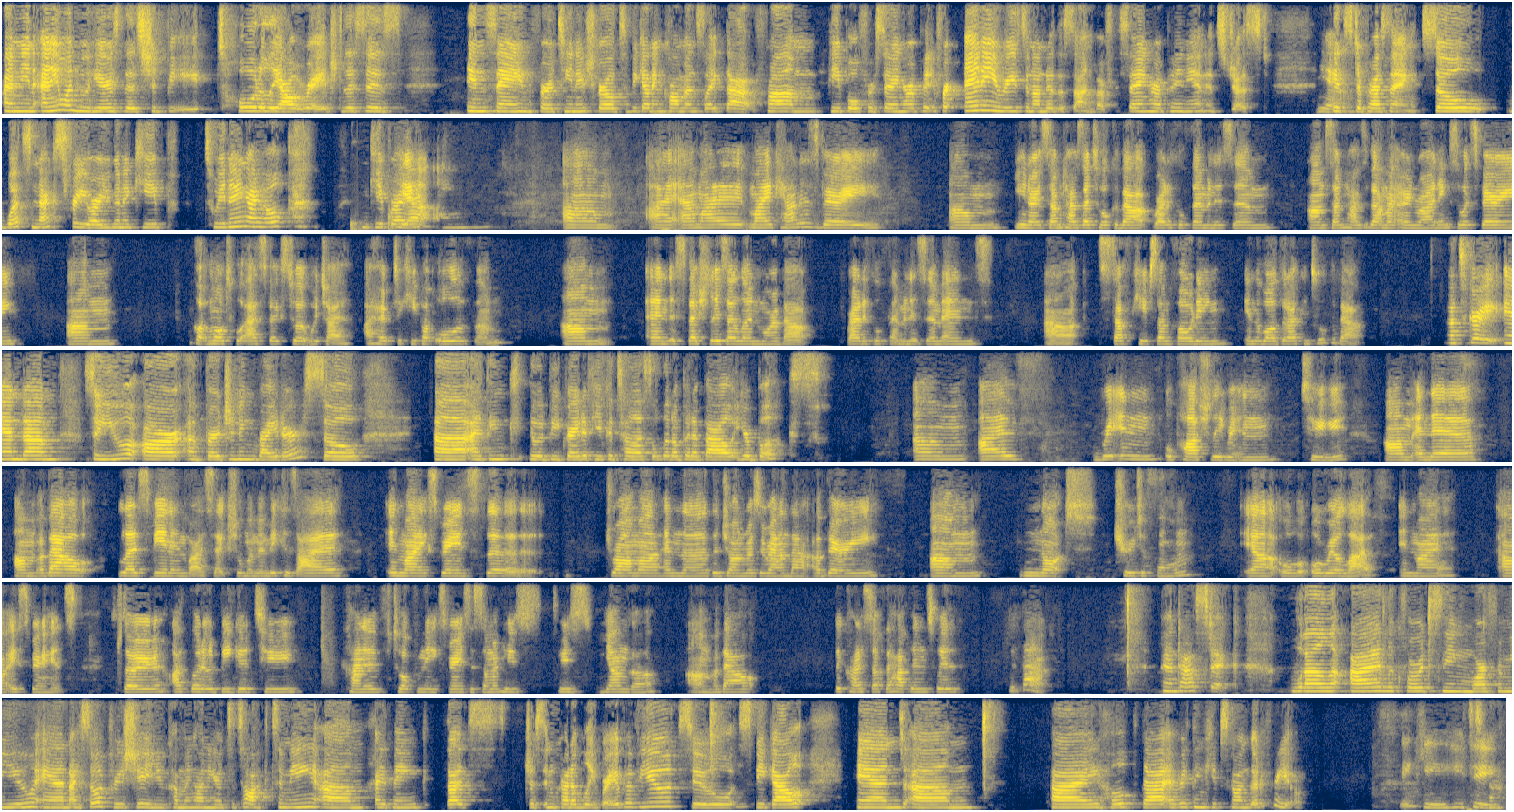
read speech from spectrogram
I mean, anyone who hears this should be totally outraged. This is insane for a teenage girl to be getting comments like that from people for saying her opinion for any reason under the sun, but for saying her opinion, it's just Yeah. it's depressing. So, what's next for you? Are you going to keep tweeting? I hope and keep writing. Yeah. Um, um, I am. I my account is very, um, you know, sometimes I talk about radical feminism, um, sometimes about my own writing. So it's very, um, got multiple aspects to it, which I I hope to keep up all of them, um, and especially as I learn more about radical feminism and uh, stuff keeps unfolding in the world that I can talk about. That's great. And um, so you are a burgeoning writer. So uh, I think it would be great if you could tell us a little bit about your books. Um, I've written or partially written two, um, and they're um, about lesbian and bisexual women because I, in my experience, the drama and the the genres around that are very um, not true to form uh, or, or real life in my uh, experience. So I thought it would be good to kind of talk from the experience of someone who's who's younger um, about the kind of stuff that happens with with that. Fantastic. Well, I look forward to seeing more from you, and I so appreciate you coming on here to talk to me. Um, I think that's just incredibly brave of you to speak out, and um, I hope that everything keeps going good for you. Thank you. You too.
